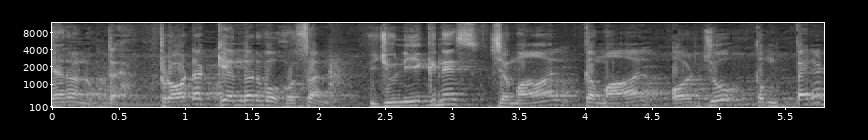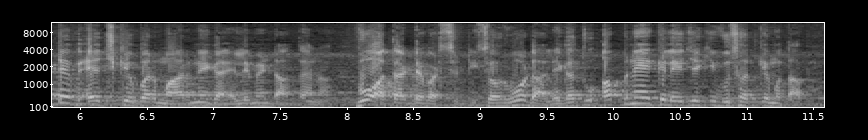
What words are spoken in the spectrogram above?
گہرا نقطہ ہے۔ پروڈکٹ کے اندر وہ حسن یونیکنس جمال، کمال اور جو کمپیریٹو ایج کے اوپر مارنے کا ایلیمنٹ آتا ہے نا، وہ آتا ہے ڈائیورسٹی سے اور وہ ڈالے گا تو اپنے کلیجے کی وسعت کے مطابق۔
